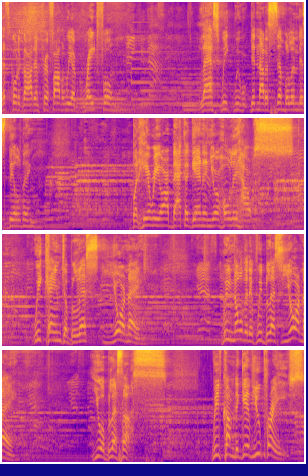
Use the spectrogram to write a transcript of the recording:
Let's go to God in prayer. Father, we are grateful. Last week we did not assemble in this building, but here we are back again in your holy house. We came to bless your name. We know that if we bless your name, you will bless us. We've come to give you praise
